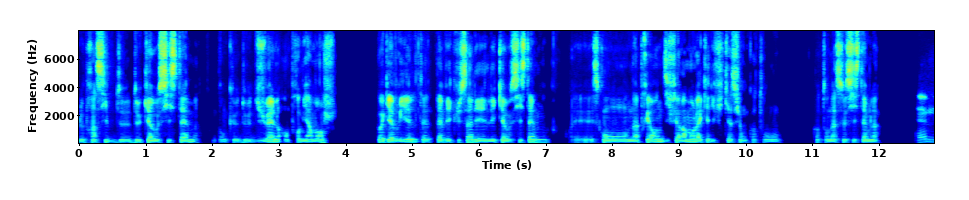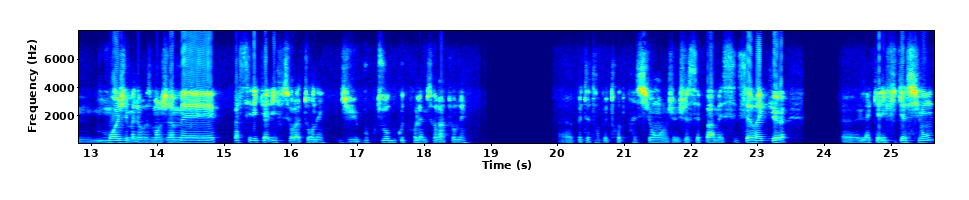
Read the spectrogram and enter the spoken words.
le principe de, chaos système, donc de duel en première manche. Toi, Gabriel, tu as, vécu ça, les, chaos systèmes Est-ce qu'on appréhende différemment la qualification quand on, quand on a ce système-là? Moi, j'ai malheureusement jamais passé les qualifs sur la tournée. J'ai eu beaucoup, toujours beaucoup de problèmes sur la tournée. Peut-être un peu trop de pression, je ne sais pas, mais c'est vrai que la qualification,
